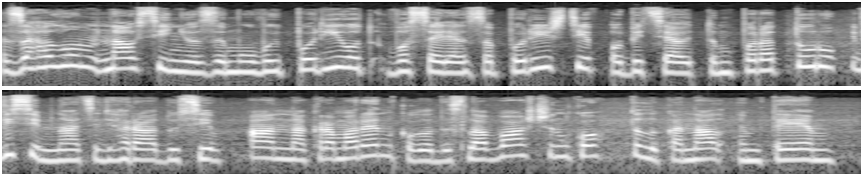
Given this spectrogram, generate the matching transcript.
Загалом на осінньо-зимовий період в оселях запоріжців обіцяють температуру 18 градусів. Анна Крамаренко, Владислав Ващенко, телеканал МТМ.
